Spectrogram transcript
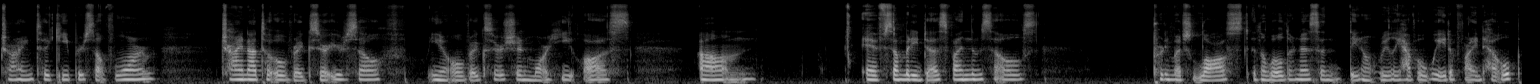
trying to keep yourself warm. Try not to overexert yourself. You know, overexertion, more heat loss. Um, if somebody does find themselves pretty much lost in the wilderness and they don't really have a way to find help,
